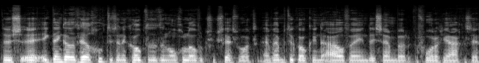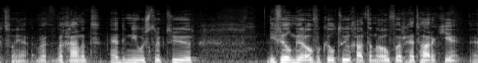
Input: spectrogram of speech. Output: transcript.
Dus eh, ik denk dat het heel goed is en ik hoop dat het een ongelooflijk succes wordt. En we hebben natuurlijk ook in de ALV in december vorig jaar gezegd van ja, we, we gaan het, hè, die nieuwe structuur, die veel meer over cultuur gaat dan over het harkje uh,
